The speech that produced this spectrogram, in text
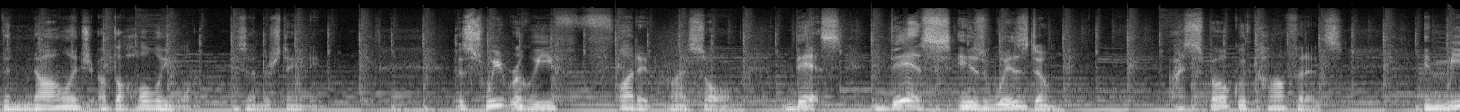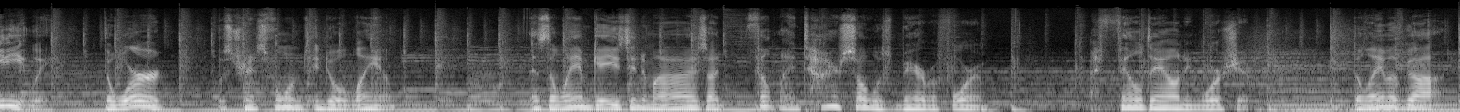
The knowledge of the Holy One is understanding. A sweet relief flooded my soul. This, this is wisdom. I spoke with confidence. Immediately, the Word was transformed into a lamb. As the lamb gazed into my eyes, I felt my entire soul was bare before him. I fell down in worship. The Lamb of God,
